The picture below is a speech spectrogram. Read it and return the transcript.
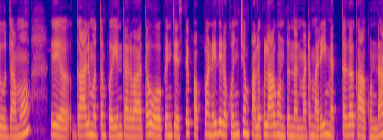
చూద్దాము. గాలి మొత్తం పోయిన తర్వాత ఓపెన్ చేస్తే పప్పు అనేది ఇలా కొంచెం పలుకులాగా ఉంటుందన్నమాట. మరీ మెత్తగా కాకుండా.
